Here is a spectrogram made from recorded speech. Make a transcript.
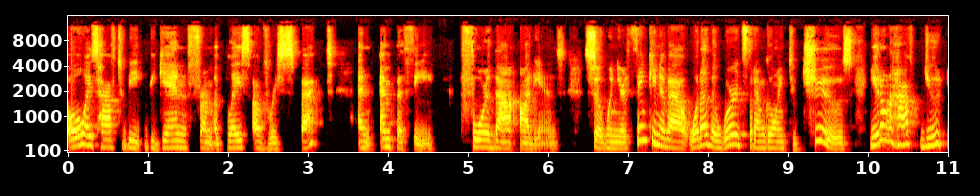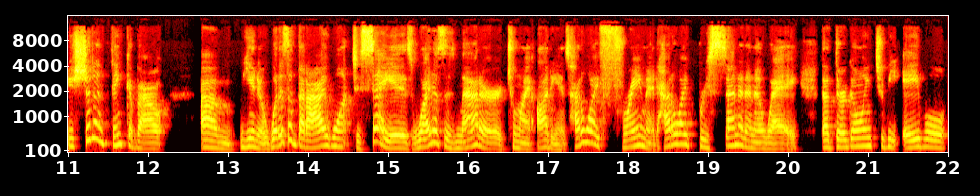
always have to be, begin from a place of respect and empathy for that audience. So when you're thinking about what are the words that I'm going to choose, you don't have you you shouldn't think about um, you know what is it that I want to say is why does this matter to my audience? How do I frame it? How do I present it in a way that they're going to be able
